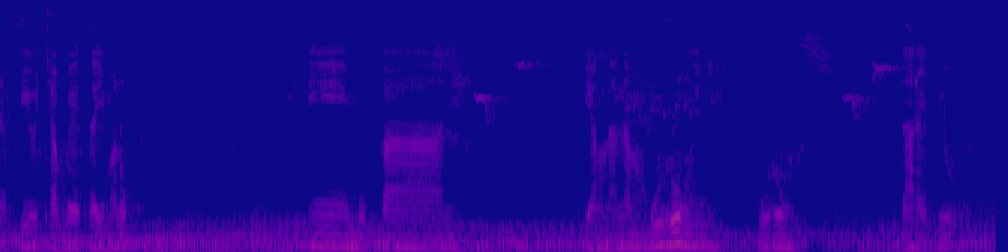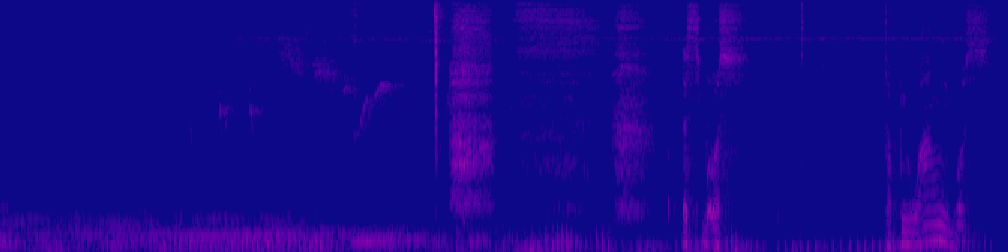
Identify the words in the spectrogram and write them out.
Review cabe tai manuk. Ini bukan yang nanam burung ini burung. Kita review. Pedas bos. Tapi wangi bos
